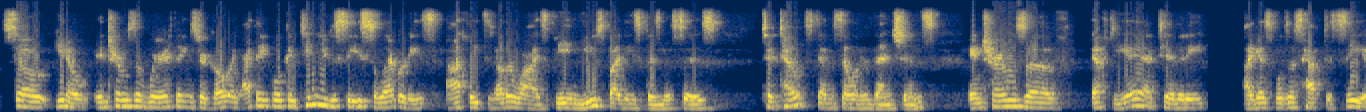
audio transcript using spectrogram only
So, you know, in terms of where things are going, I think we'll continue to see celebrities, athletes, and otherwise being used by these businesses to tout stem cell interventions. In terms of FDA activity, I guess we'll just have to see.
